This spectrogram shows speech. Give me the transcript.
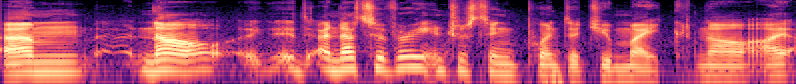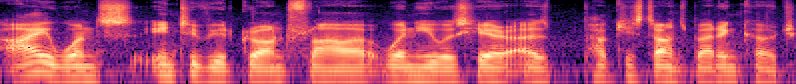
Um, now, and that's a very interesting point that you make. Now, I, I once interviewed Grant Flower when he was here as Pakistan's batting coach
